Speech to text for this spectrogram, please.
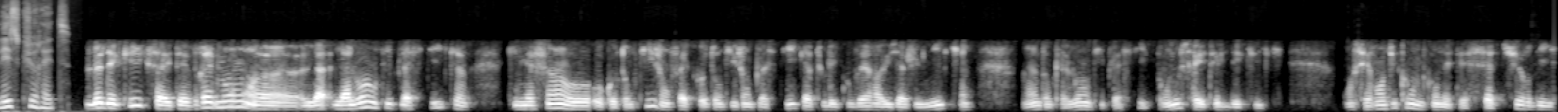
l'escurette? Le déclic, ça a été vraiment la, la, loi anti-plastique qui met fin au, coton-tige, en fait, coton-tige en plastique, à tous les couverts à usage unique. Hein, donc la loi anti-plastique, pour nous, ça a été le déclic. On s'est rendu compte qu'on était 7 sur 10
